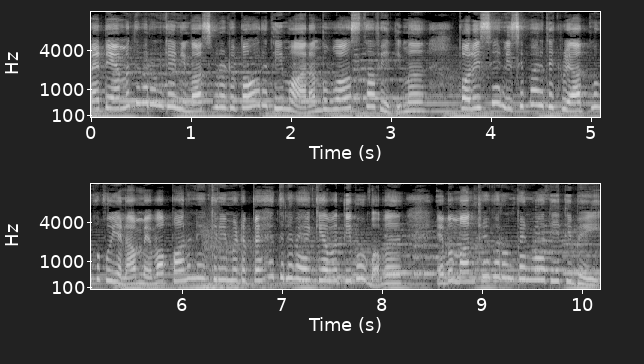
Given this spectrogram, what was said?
මැති ඇමතිවරුන්ගේ නිවාසවලට පවරදීම ආරම්භ වූ අවස්ථාවේදීම පොලිසිය නිසි පරිදි ක්‍රියාත්මක වූයේ නම් මේවා පාලනය කිරීමට පැහැදිලිව හැකියාව තිබූ බව එම මන්ත්‍රීවරුන් පෙන්වා දී තිබෙයි.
